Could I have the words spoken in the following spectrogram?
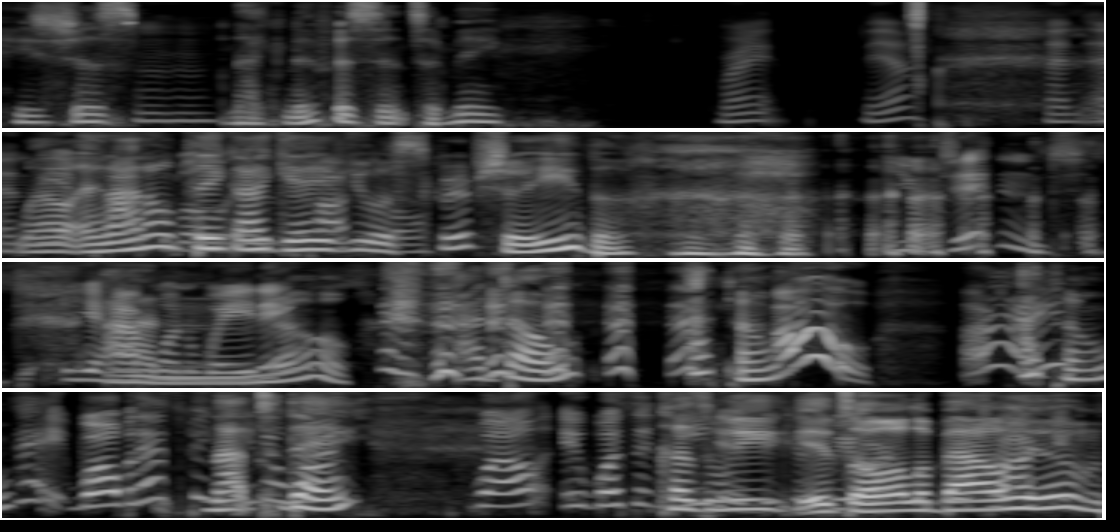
He's just Mhm. magnificent to me. Right. Yeah. And and well, and I don't think I gave you a scripture either. You didn't. You have I one waiting. No, I don't. I don't. oh, all I don't. Hey, well, but that's because Not you know today, Well, it wasn't because we. because It's we all about him.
